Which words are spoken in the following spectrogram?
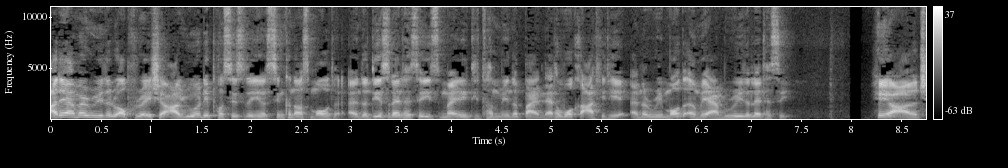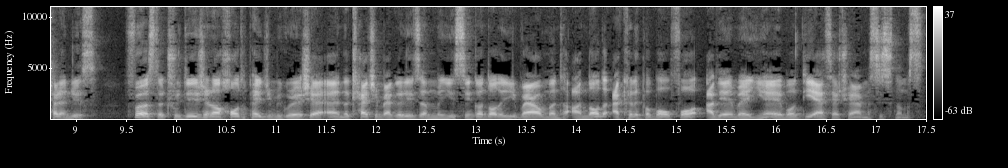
RDMA read operations are usually persistent in a synchronous mode, and this latency is mainly determined by network RTT and remote NVM read latency. Here are the challenges. First, traditional hot page migration and caching mechanism in single-node environment are not applicable for RDMA-enabled DSHM systems.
